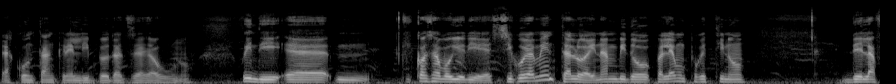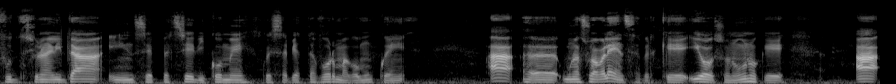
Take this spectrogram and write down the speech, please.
racconta anche nel libro da 0 a 1. Quindi, eh, che cosa voglio dire? Sicuramente, allora, in ambito, parliamo un pochettino della funzionalità in sé per sé, di come questa piattaforma comunque ha eh, una sua valenza, perché io sono uno che ha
